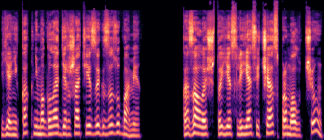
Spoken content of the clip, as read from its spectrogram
Я никак не могла держать язык за зубами. Казалось, что если я сейчас промолчу,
